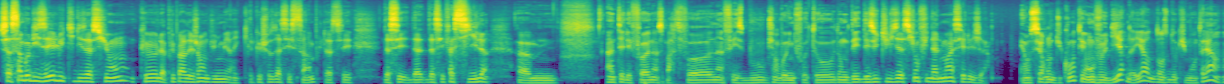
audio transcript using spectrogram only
ça symbolisait l'utilisation que la plupart des gens ont du numérique, quelque chose d'assez simple, d'assez, d'assez, facile un téléphone, un smartphone, un Facebook, j'envoie une photo, donc des, utilisations finalement assez légères. Et on s'est rendu compte, et on veut dire d'ailleurs dans ce documentaire,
